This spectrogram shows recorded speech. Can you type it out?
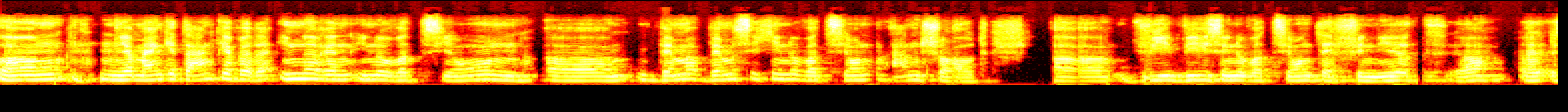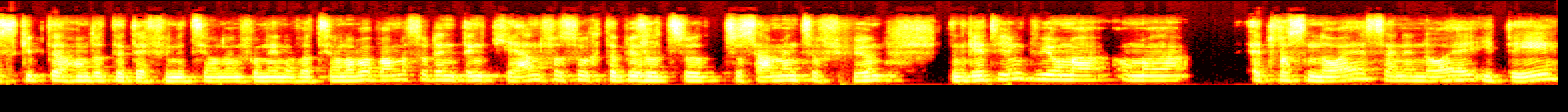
Ähm, ja, mein Gedanke bei der inneren Innovation, äh, wenn, man, wenn man sich Innovation anschaut, äh, wie, wie ist Innovation definiert? Ja? Äh, es gibt ja hunderte Definitionen von Innovation, aber wenn man so den, den Kern versucht, ein bisschen zu, zusammenzuführen, dann geht es irgendwie um, a, um a etwas Neues, eine neue Idee,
